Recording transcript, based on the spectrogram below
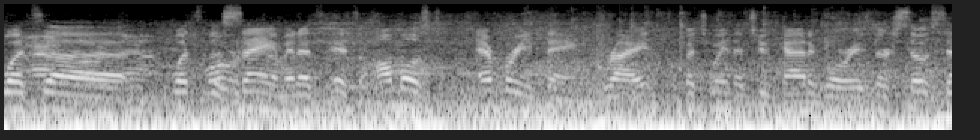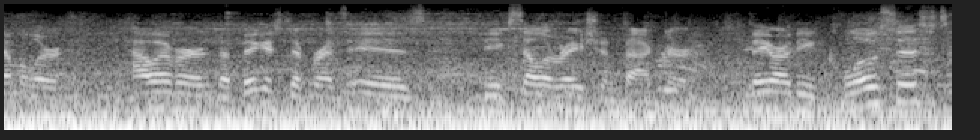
what's uh, what's the same, and it's it's almost everything, right? Between the two categories, they're so similar. However, the biggest difference is the acceleration factor. They are the closest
